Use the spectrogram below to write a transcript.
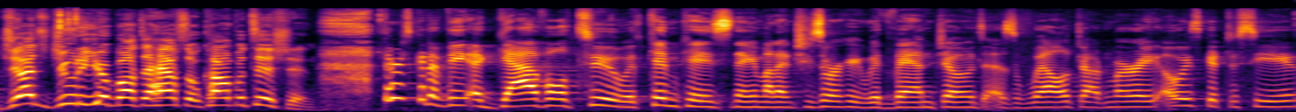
Judge Judy, you're about to have some competition. There's going to be a gavel, too, with Kim K's name on it. She's working with Van Jones as well. Jawn Murray, always good to see you.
